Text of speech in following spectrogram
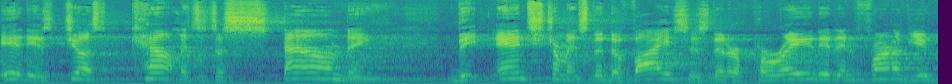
it is just countless. It's astounding. The instruments, the devices that are paraded in front of you,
